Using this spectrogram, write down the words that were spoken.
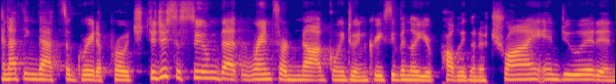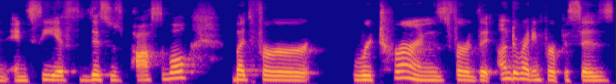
And I think that's a great approach to just assume that rents are not going to increase, even though you're probably going to try and do it and, and see if this is possible. But for returns, for the underwriting purposes,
